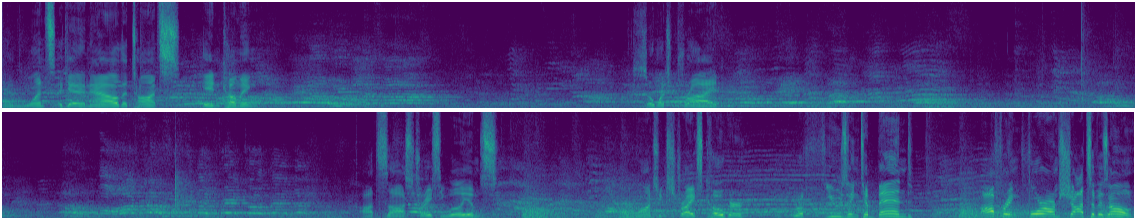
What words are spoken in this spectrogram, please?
And once again, now the taunts incoming. So much pride. Hot sauce, Tracy Williams. Launching strikes, Cogar refusing to bend, offering forearm shots of his own.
